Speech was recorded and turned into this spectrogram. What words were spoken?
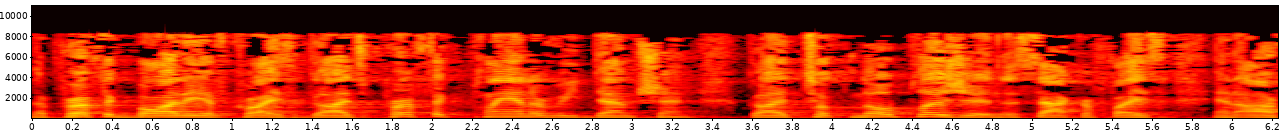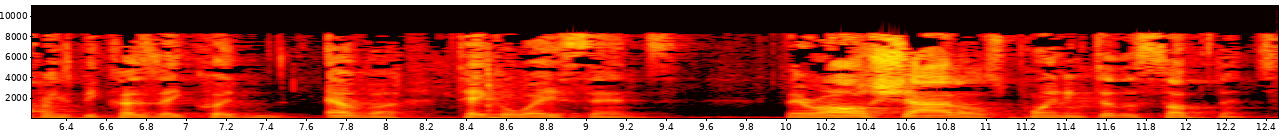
The perfect body of Christ, God's perfect plan of redemption. God took no pleasure in the sacrifice and offerings because they couldn't ever take away sins. They were all shadows pointing to the substance.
